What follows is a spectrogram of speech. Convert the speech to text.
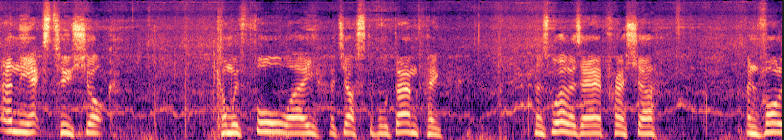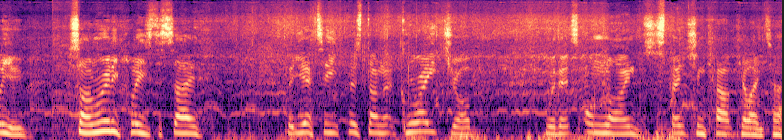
and the X2 shock come with four-way adjustable damping as well as air pressure and volume. So I'm really pleased to say that Yeti has done a great job with its online suspension calculator.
